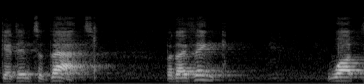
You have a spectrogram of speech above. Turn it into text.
get into that. But I think what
